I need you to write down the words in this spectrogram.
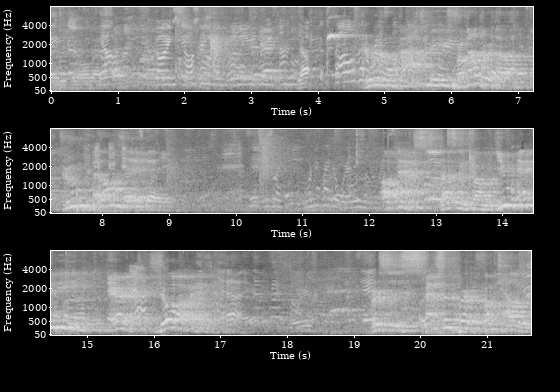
Yep. Going shopping with beans and sun. yep. All of it. Athletes from Alberta, Drew Belze. This is like, I wonder if I could wear these on the Up next, wrestling from UNB, Eric Joy versus Spencer Burke from Calgary.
